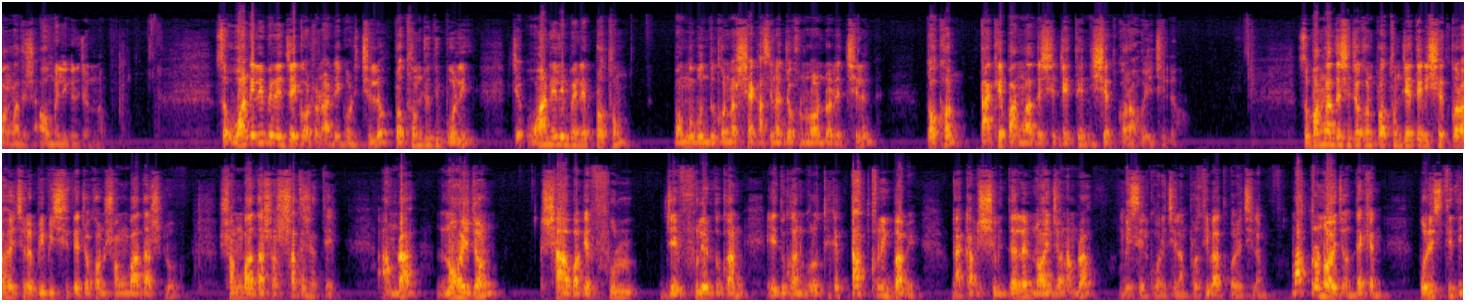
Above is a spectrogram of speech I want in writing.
বাংলাদেশ আওয়ামী লীগের জন্য। সো ওয়ান ইলেভেনে যে ঘটনাটি ঘটছিল, প্রথম যদি বলি যে ওয়ান ইলেভেনে প্রথম বঙ্গবন্ধু কন্যা শেখ হাসিনা যখন লন্ডনে ছিলেন, তখন তাকে বাংলাদেশে যেতে নিষেধ করা হয়েছিল। তো বাংলাদেশে যখন প্রথম যেতে নিষেধ করা হয়েছিল, বিবিসিতে যখন সংবাদ আসলো, সংবাদ আসার সাথে সাথে আমরা নয় জন শাহবাগের ফুল, যে ফুলের দোকান, এই দোকানগুলো থেকে তাৎক্ষণিকভাবে ঢাকা বিশ্ববিদ্যালয়ের নয় জন আমরা মিছিল করেছিলাম, প্রতিবাদ করেছিলাম। মাত্র নয় জন, দেখেন, পরিস্থিতি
